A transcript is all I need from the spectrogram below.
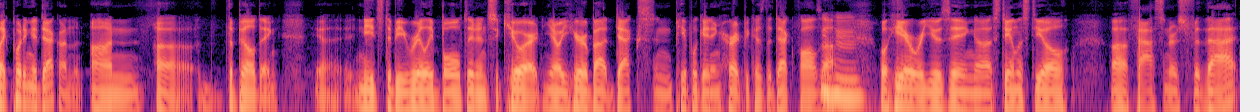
Like putting a deck on on uh, the building uh, needs to be really bolted and secured. You know, you hear about decks and people getting hurt because the deck falls off. Well, here we're using uh, stainless steel uh, fasteners for that.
